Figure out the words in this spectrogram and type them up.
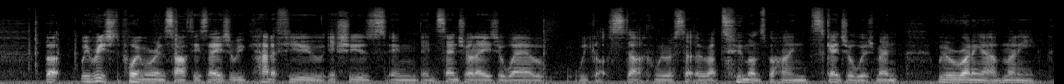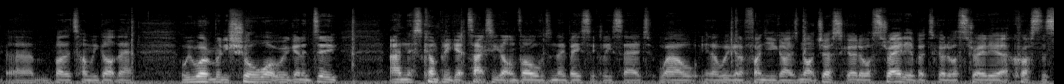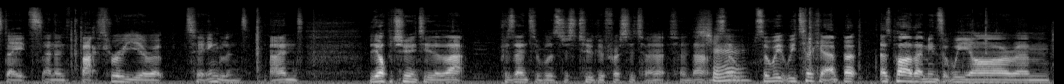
But we reached the point where we're in Southeast Asia. We had a few issues in, in Central Asia where we got stuck. We were stuck there about two months behind schedule, which meant we were running out of money um, by the time we got there. We weren't really sure what we were going to do and this company Get Taxi got involved and they basically said, well, you know, we're going to fund you guys not just to go to Australia, but to go to Australia across the states and then back through Europe to England. And the opportunity that that presented was just too good for us to turn, turn down. Sure. So, so we, we took it, but as part of that means that we are um,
